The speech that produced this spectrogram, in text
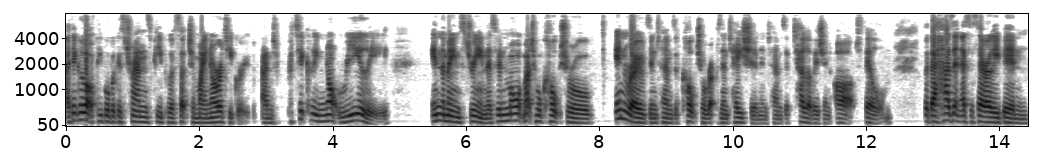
I think a lot of people because trans people are such a minority group and particularly not really in the mainstream. There's been more much more cultural inroads in terms of cultural representation, in terms of television, art, film, but there hasn't necessarily been.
